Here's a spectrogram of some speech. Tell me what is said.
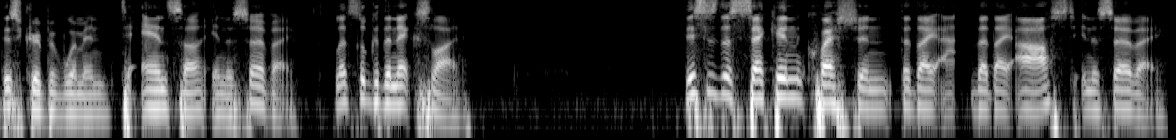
this group of women to answer in the survey. Let's look at the next slide. This is the second question that they, that they asked in the survey.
